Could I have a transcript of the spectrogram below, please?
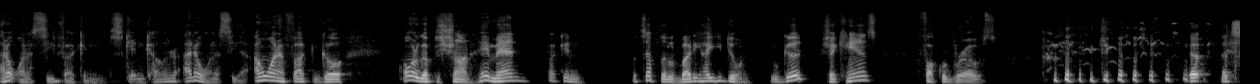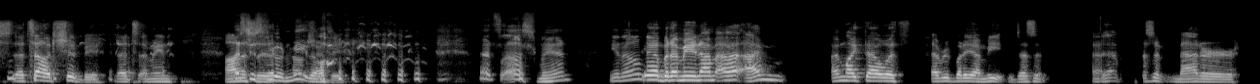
I don't want to see fucking skin color. I don't want to see that. I want to fucking go. I want to go up to Sean. Hey man, fucking, what's up, little buddy? How you doing? You good? Shake hands. Fuck, we're bros. Yep, that's that's how it should be. That's I mean, honestly, That's just you and me, though. That's us, man. You know? Yeah, but I mean, I'm I, I'm I'm like that with everybody I meet. It doesn't uh, Yep. doesn't matter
